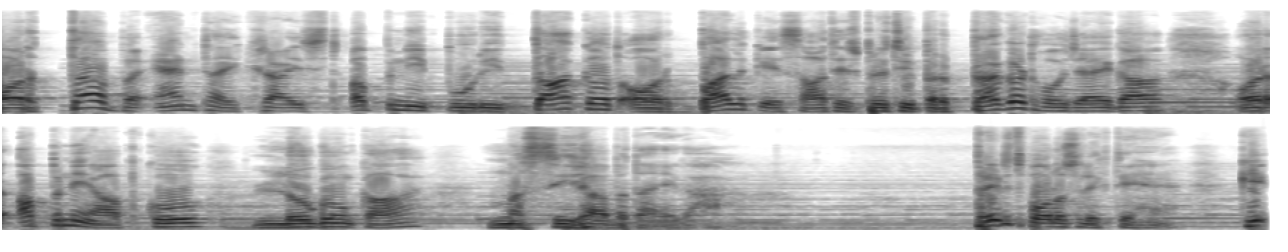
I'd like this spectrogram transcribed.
और तब एंटी क्राइस्ट अपनी पूरी ताकत और बल के साथ इस पृथ्वी पर प्रकट हो जाएगा और अपने आप को लोगों का मसीहा बताएगा। प्रेरित पौलुस लिखते हैं कि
